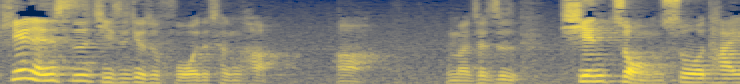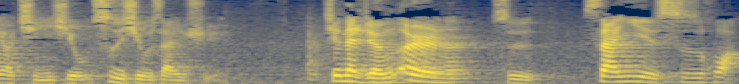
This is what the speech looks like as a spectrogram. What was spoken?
天人师其实就是佛的称号啊。那么这是先总说他要勤修四修三学。现在人二呢是。三叶诗化，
